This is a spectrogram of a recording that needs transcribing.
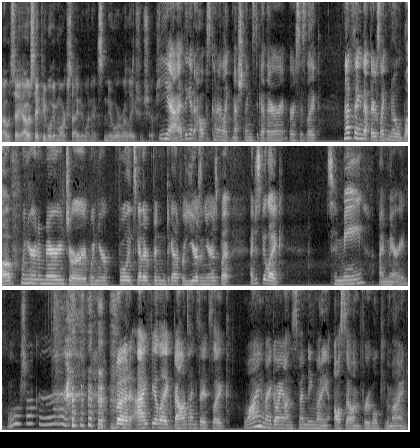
I would say I would say people get more excited when it's newer relationships. Yeah, I think it helps kind of like mesh things together versus like not saying that there's like no love when you're in a marriage or when you're fully together, been together for years and years, but I just feel like to me, I'm married. Oh, but I feel like Valentine's Day, it's like, why am I going out and spending money? Also, I'm frugal, keep in mind.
